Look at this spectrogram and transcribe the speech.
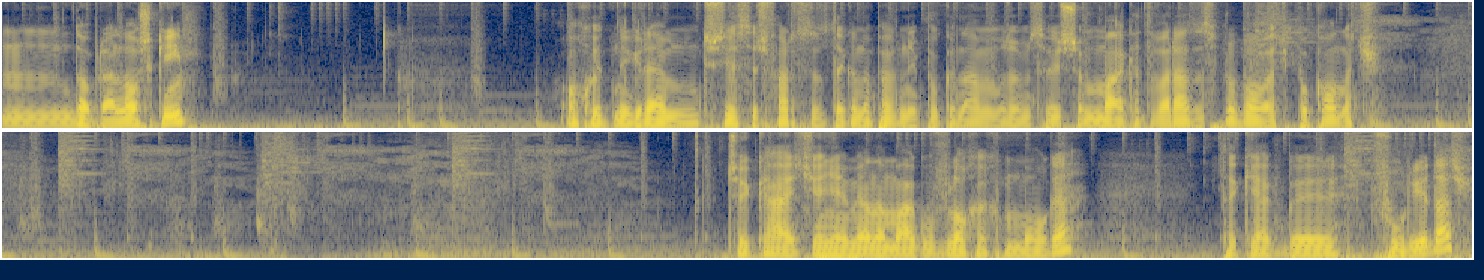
Mm, dobra, lożki. Ohydny gremlin 34, to tego na pewno nie pokonamy. Możemy sobie jeszcze maga dwa razy spróbować pokonać. Czekajcie, nie wiem, ja na magów w lochach mogę? Tak jakby furię dać?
